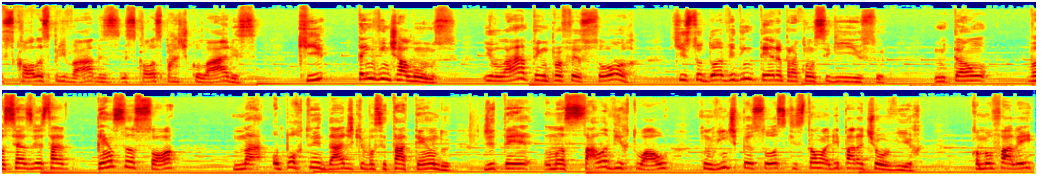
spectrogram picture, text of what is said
escolas privadas, escolas particulares que tem 20 alunos e lá tem um professor que estudou a vida inteira pra conseguir isso. Então, você às vezes tá, pensa só na oportunidade que você tá tendo de ter uma sala virtual com 20 pessoas que estão ali para te ouvir. Como eu falei,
